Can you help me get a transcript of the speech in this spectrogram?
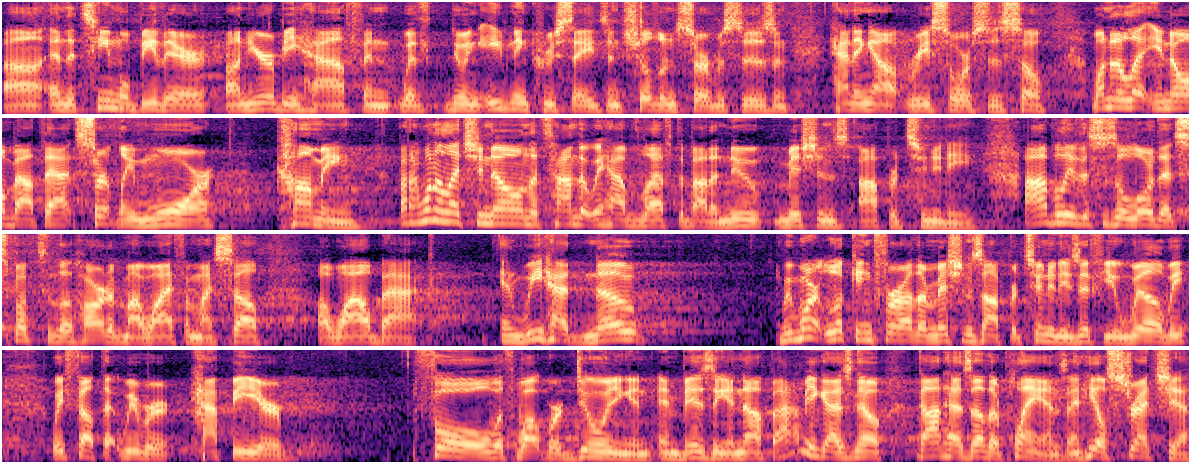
uh, and the team will be there on your behalf and with doing evening crusades and children's services and handing out resources. So I wanted to let you know about that. Certainly more coming. But I want to let you know in the time that we have left about a new missions opportunity. I believe this is a Lord that spoke to the heart of my wife and myself a while back. And we had no, we weren't looking for other missions opportunities, if you will. We, we felt that we were happy or full with what we're doing and, and busy enough. How many of you guys know God has other plans and He'll stretch you?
